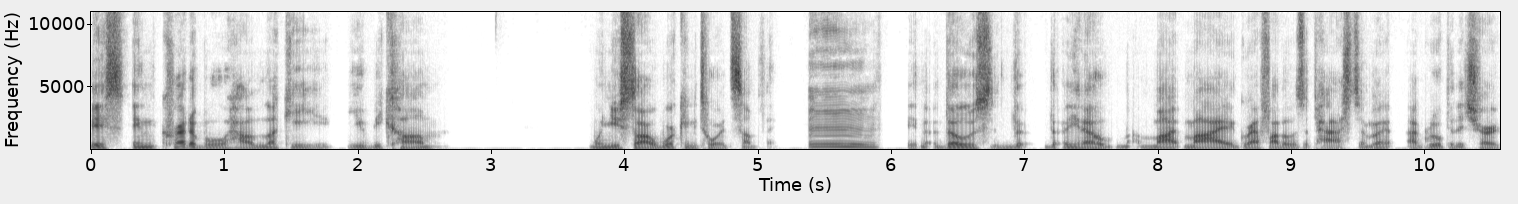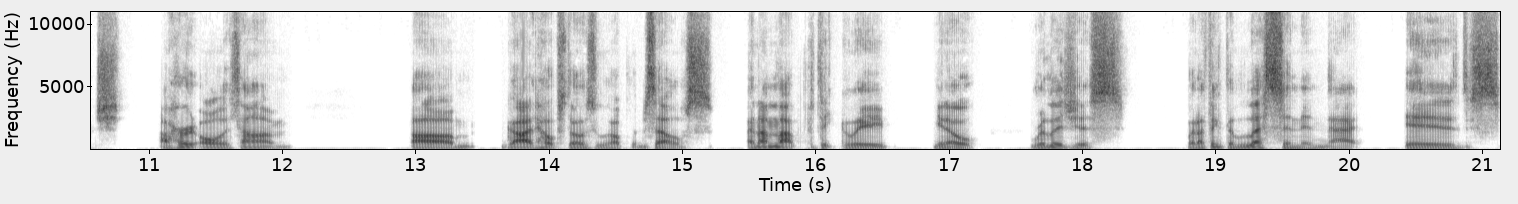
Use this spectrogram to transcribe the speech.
it's incredible how lucky you become when you start working towards something mm. you know those the, the, you know my my grandfather was a pastor i grew up in the church i heard all the time um god helps those who help themselves and i'm not particularly you know religious But I think the lesson in that is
